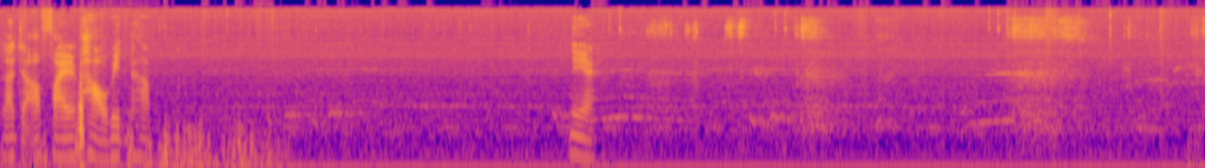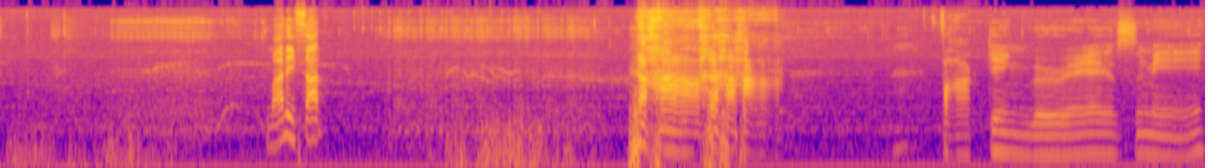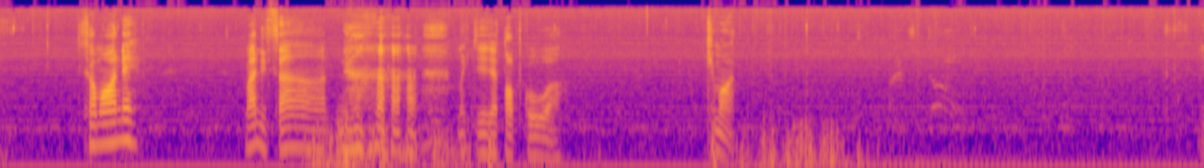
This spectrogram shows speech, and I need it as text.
เราจะเอาไฟเผาวิทนะครับ เนี่ยมาดิสัตว์ฮ่าฮ่าฮ่าฮ่า fucking race me come on ดิมาดิสัตว์เมื่อกี้จะตบกูอะ come on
